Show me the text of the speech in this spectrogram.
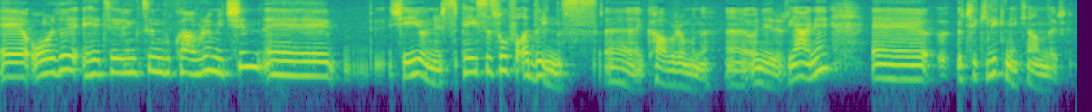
E, orada Hetherington bu kavram için e, şeyi önerir. Spaces of otherness e, kavramını e, önerir. Yani e, ötekilik mekanları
